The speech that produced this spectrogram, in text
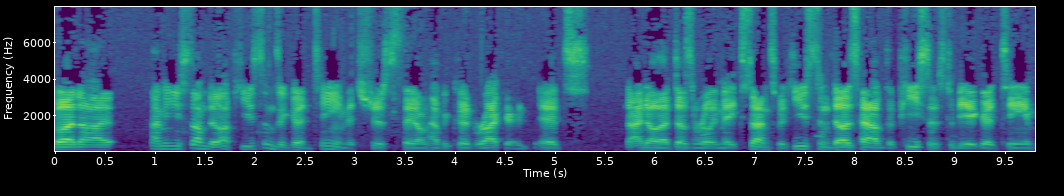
But uh, I mean, you summed it up. Houston's a good team. It's just they don't have a good record. It's I know that doesn't really make sense, but Houston does have the pieces to be a good team.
